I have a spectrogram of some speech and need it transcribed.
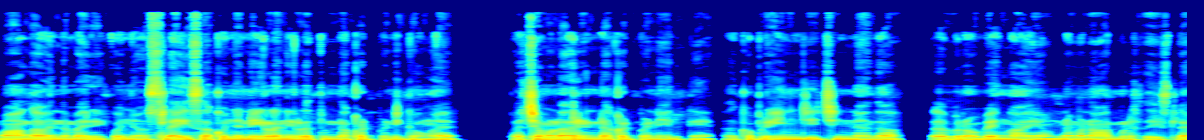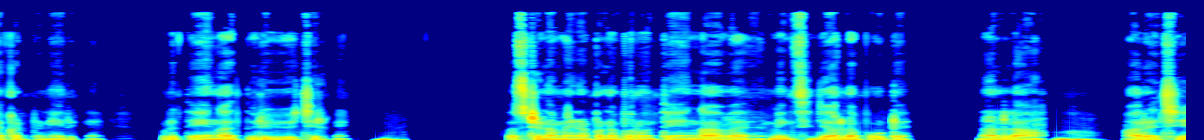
மாங்காய் இந்த மாதிரி கொஞ்சம் ஸ்லைஸாக கொஞ்சம் நீள நீள துண்டாக கட் பண்ணிக்கோங்க. பச்சை மிளகா ரெண்டாக கட் பண்ணியிருக்கேன். அதுக்கப்புறம் இஞ்சி சின்னதாக அப்புறம் வெங்காயம் நம்ம நார்மல் சைஸில் கட் பண்ணியிருக்கேன். அப்புறம் தேங்காய் துருவி வச்சுருக்கேன். ஃபஸ்ட்டு நம்ம என்ன பண்ண போகிறோம் தேங்காவை மிக்ஸி ஜாரில் போட்டு நல்லா அரைச்சி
